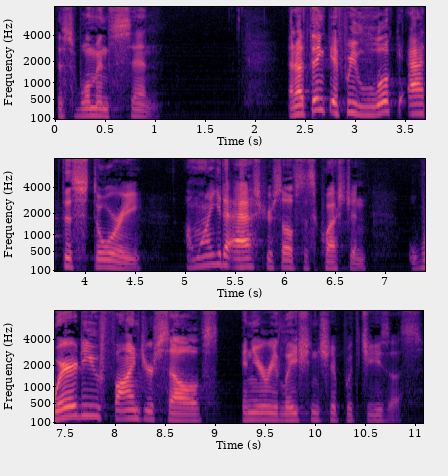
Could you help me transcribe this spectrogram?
this woman's sin. And I think if we look at this story, I want you to ask yourselves this question Where do you find yourselves in your relationship with Jesus?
